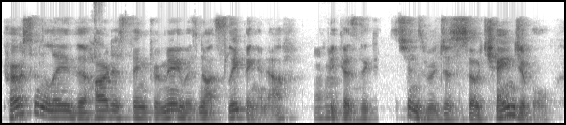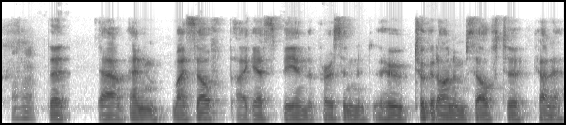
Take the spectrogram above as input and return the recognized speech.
Personally, the hardest thing for me was not sleeping enough Mhm. because the conditions were just so changeable Mhm. that, uh, and myself, I guess, being the person who took it on himself to kind of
